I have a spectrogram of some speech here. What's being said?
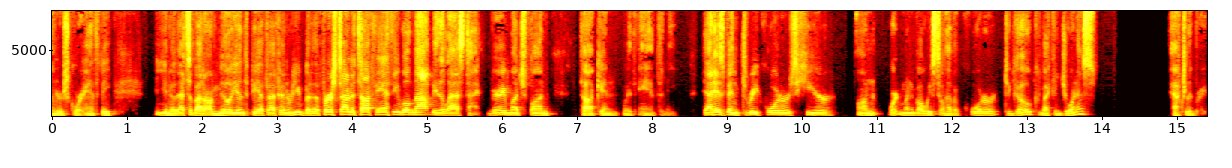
underscore Anthony. You know, that's about our millionth PFF interview, but the first time to talk to Anthony will not be the last time. Very much fun talking with Anthony. That has been three quarters here on Wharton Moneyball. We still have a quarter to go. Come back and join us after the break.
